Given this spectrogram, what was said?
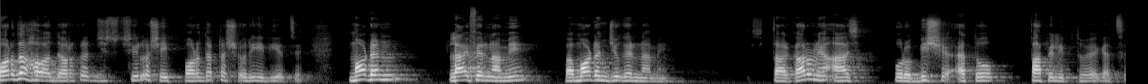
পর্দা হওয়া দরকার ছিল, সেই পর্দাটা সরিয়ে দিয়েছে। মডার্ন লাইফের নামে বা মডার্ন যুগের নামে। তার কারণে আজ পুরো বিশ্ব এত পাপে লিপ্ত হয়ে গেছে।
